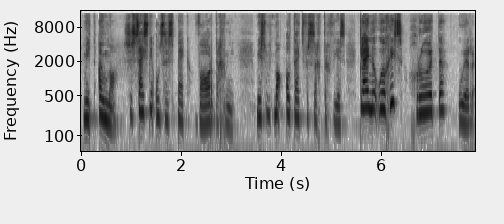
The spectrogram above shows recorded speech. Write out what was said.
met ouma so sy's nie ons respek waardig nie. Mens moet maar altyd versigtig wees. Kleine oogies groote ore.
